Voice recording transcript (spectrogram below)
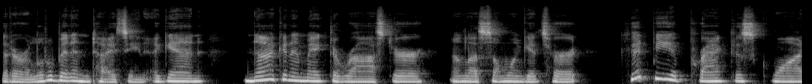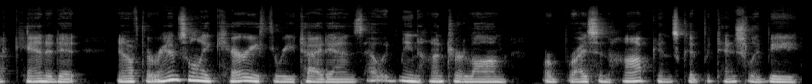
that are a little bit enticing. Again, not going to make the roster unless someone gets hurt. Could be a practice squad candidate. Now, if the Rams only carry three tight ends, that would mean Hunter Long or Brycen Hopkins could potentially be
